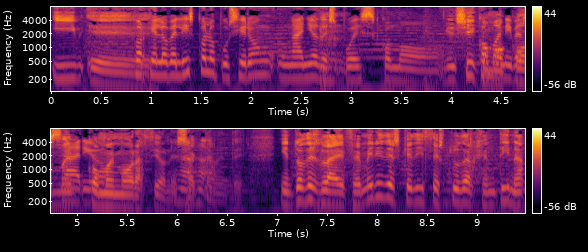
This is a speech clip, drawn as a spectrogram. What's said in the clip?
Y, eh, Porque el obelisco lo pusieron un año después como, Eh, Sí, como, como, aniversario. come- conmemoración, exactamente. Y entonces la efemérides que dices tú de Argentina,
